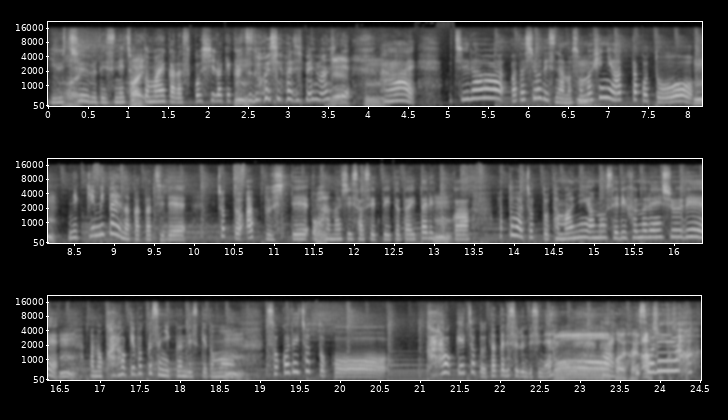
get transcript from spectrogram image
YouTube ですね、ちょっと前から少しだけ活動し始めまして、ね。うん。はい、こちらは私はですねあのその日にあったことをうん。日記みたいな形でちょっとアップしてお話しさせていただいたりとか、あとはちょっとたまにあのセリフの練習で、うん。あのカラオケボックスに行くんですけどうも、ん。そこでちょっとこうカラオケちょっと歌ったりするんですね。ああはいはい。でそれあそっか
